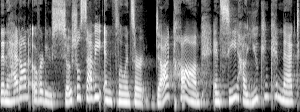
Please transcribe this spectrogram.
then head on over to socialsavvyinfluencer.com and see how you can connect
